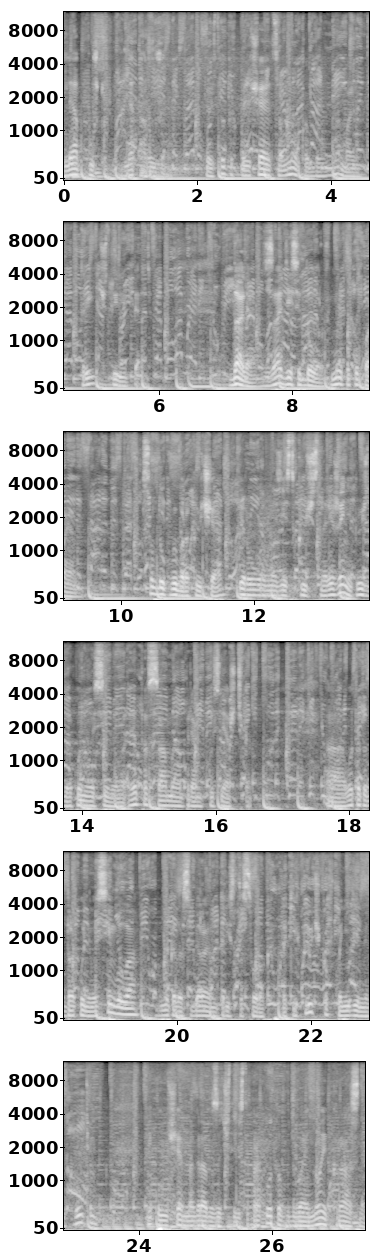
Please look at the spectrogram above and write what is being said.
для пушки, для оружия. То есть тут их получается, ну, как бы нормально. 3, 4, 5. Далее, за 10 долларов мы покупаем сундук выбора ключа первого уровня. Здесь ключ снаряжения, ключ драконьего символа. Это самая прям вкусняшечка. А, вот этот драконьего символа мы когда собираем 340 таких ключиков, в понедельник крутим и получаем награду за 400 прокрутов двойной красный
